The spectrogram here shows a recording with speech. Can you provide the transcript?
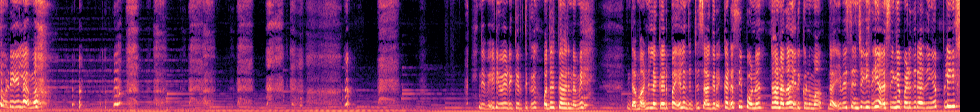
முடியலம்மா இந்த வீடியோ எடுக்கிறதுக்கு முதல் காரணமே இந்த மண்ணில் கருப்பை இழந்துட்டு சாகுற கடைசி பொண்ணு நானாக தான் இருக்கணுமா? தயவு செஞ்சு இதையும் அசிங்கப்படுத்துறாதீங்க ப்ளீஸ்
